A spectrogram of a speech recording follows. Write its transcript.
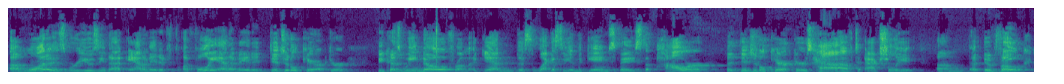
Um, one is we're using that animated, a fully animated digital character because we know from, again, this legacy in the game space, the power that digital characters have to actually um, evoke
